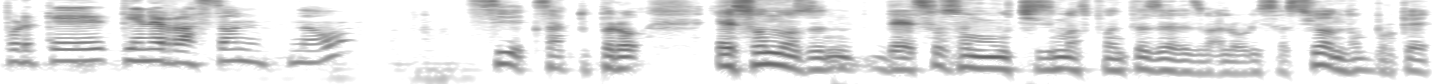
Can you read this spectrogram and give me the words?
por qué tiene razón, ¿no? Sí, exacto, pero eso nos, de eso son muchísimas fuentes de desvalorización, ¿no? Porque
